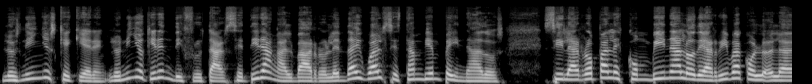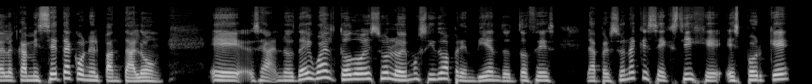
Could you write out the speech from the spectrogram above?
Los niños, ¿qué quieren? Los niños quieren disfrutar, se tiran al barro, les da igual si están bien peinados, si la ropa les combina lo de arriba con la, camiseta con el pantalón. Eh, o sea, nos da igual, todo eso lo hemos ido aprendiendo. Entonces, la persona que se exige es porque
